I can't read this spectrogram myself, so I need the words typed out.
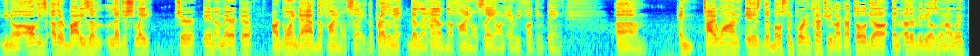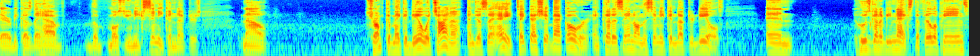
you know, all these other bodies of legislature in America are going to have the final say. The president doesn't have the final say on every fucking thing. Um, and Taiwan is the most important country, like I told y'all in other videos when I went there, because they have the most unique semiconductors. Now, Trump could make a deal with China and just say, hey, take that shit back over and cut us in on the semiconductor deals. And who's going to be next? The Philippines?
